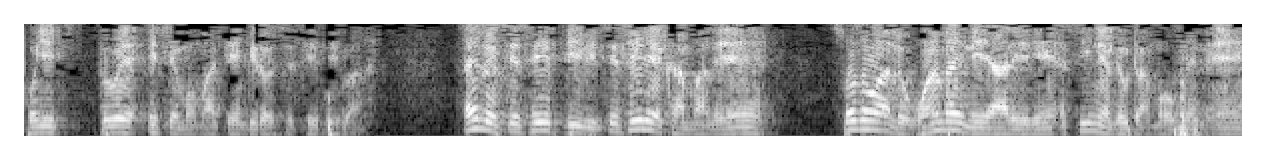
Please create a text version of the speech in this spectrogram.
ဘုန်းကြီးသူရဲ့အိတ်စင်ပေါ်မှာတင်ပြီးတော့စစ်ဆေးပေးပါတယ် အဲ့လိုစစ်ဆေးပြီးပြီစစ်ဆေးတဲ့အခါမှာလေစောစောကလိုဝမ်းပိုင်းနေရာတွေတင်အစည်းနဲ့လောက်တာမဟုတ်ဘဲနဲ့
